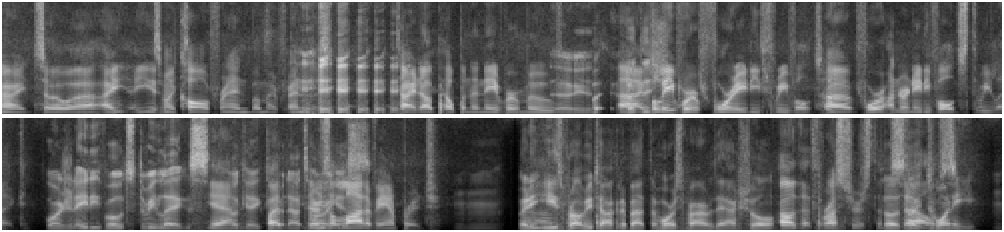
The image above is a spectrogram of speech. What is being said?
All right, so uh, I, I used my call friend, but my friend was tied up helping a neighbor move. There he is. But, Uh, I believe we're 483 volts, uh, 480 volts, three leg. 480 volts, three legs. Yeah, Okay, But coming out there's a lot of amperage. Mhm. but uh, he's probably talking about the horsepower of the actual. Oh, the thrusters themselves. so it's like 20, Mhm.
